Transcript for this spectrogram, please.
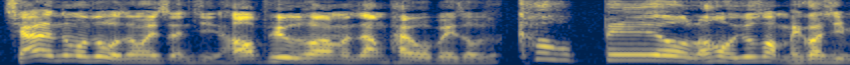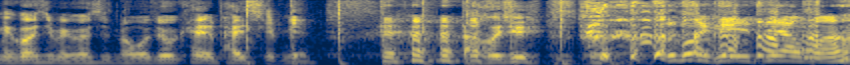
其他人这么做，我真的会生气。好，譬如说他们这样拍我背之后，我说靠背哦，然后我就说没关系，没关系，没关系，然后我就开始拍前面，打回去，真的可以这样吗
